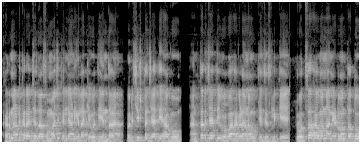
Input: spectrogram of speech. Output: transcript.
ಕರ್ನಾಟಕ ರಾಜ್ಯದ ಸಮಾಜ ಕಲ್ಯಾಣ ಇಲಾಖೆ ವತಿಯಿಂದ ಪರಿಶಿಷ್ಟ ಜಾತಿ ಹಾಗೂ ಅಂತರ್ಜಾತಿ ವಿವಾಹಗಳನ್ನು ಉತ್ತೇಜಿಸಲಿಕ್ಕೆ ಪ್ರೋತ್ಸಾಹವನ್ನ ನೀಡುವಂತದ್ದು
